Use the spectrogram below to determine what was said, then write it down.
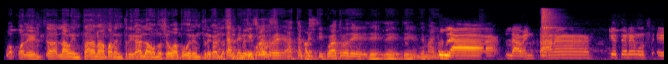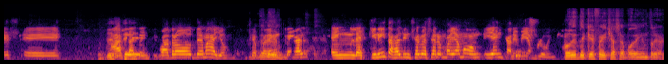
cu- cuál es la, la ventana para entregarla? ¿Dónde se va a poder entregar las Hasta el 24, cervezas? eh, hasta el 24 de, de, de, de, de mayo. La, la ventana que tenemos es eh, hasta el Desde, 24 de mayo. Se Desde- pueden entregar en la esquinita Jardín Cervecero en Bayamón y en Caribbean Brewing. ¿Pero desde qué fecha se pueden entregar?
